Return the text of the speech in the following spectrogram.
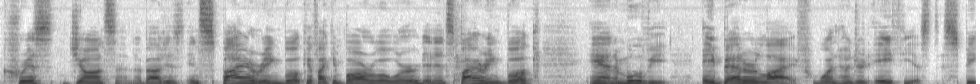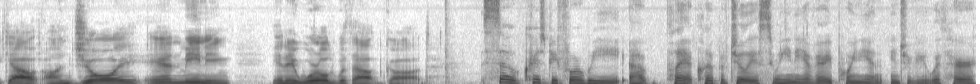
Chris Johnson about his inspiring book, if I can borrow a word, an inspiring book and a movie, A Better Life 100 Atheists Speak Out on Joy and Meaning in a World Without God. So, Chris, before we uh, play a clip of Julia Sweeney, a very poignant interview with her,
